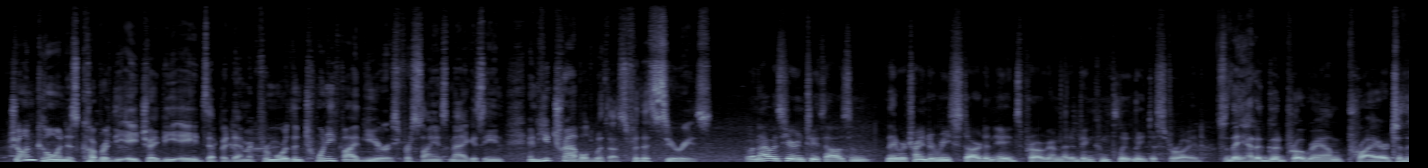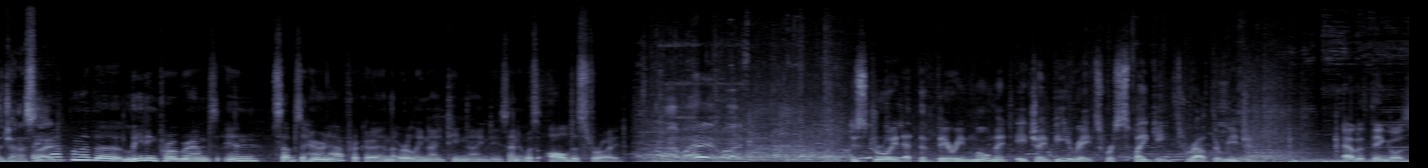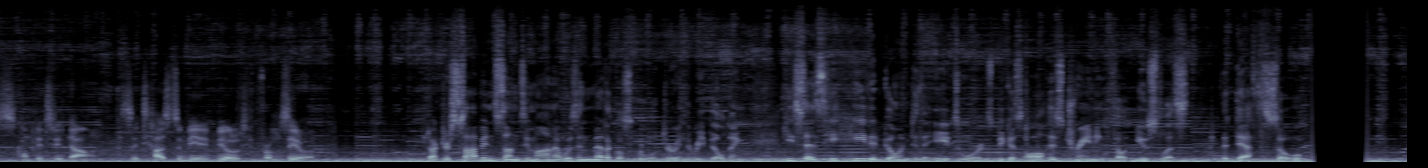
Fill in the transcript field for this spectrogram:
John Cohen has covered the HIV AIDS epidemic for more than 25 years for Science magazine, and he traveled with us for this series. When I was here in 2000, they were trying to restart an AIDS program that had been completely destroyed. So they had a good program prior to the genocide? They had one of the leading programs in sub-Saharan Africa in the early 1990s, and it was all destroyed. Destroyed at the very moment HIV rates were spiking throughout the region. Everything was completely down. So it has to be built from zero. Dr. Sabin Nsanzimana was in medical school during the rebuilding. He says he hated going to the AIDS wards because all his training felt useless. The death so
